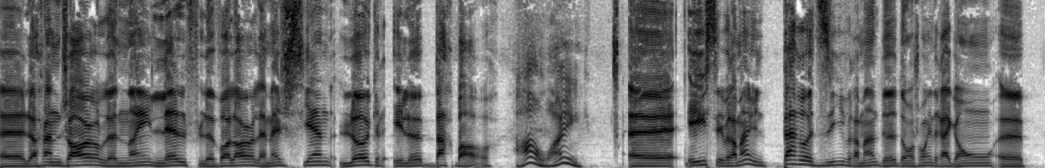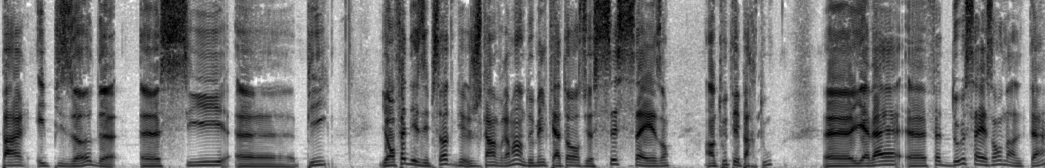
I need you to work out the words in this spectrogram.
euh, le ranger, le nain, l'elfe, le voleur, la magicienne, l'ogre et le barbare. Ah ouais. Et c'est vraiment une parodie vraiment de Donjons et Dragons par épisode. Si puis ils ont fait des épisodes que- jusqu'en vraiment en 2014. Il y a six saisons en tout et partout. Il avait euh, fait deux saisons dans le temps.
